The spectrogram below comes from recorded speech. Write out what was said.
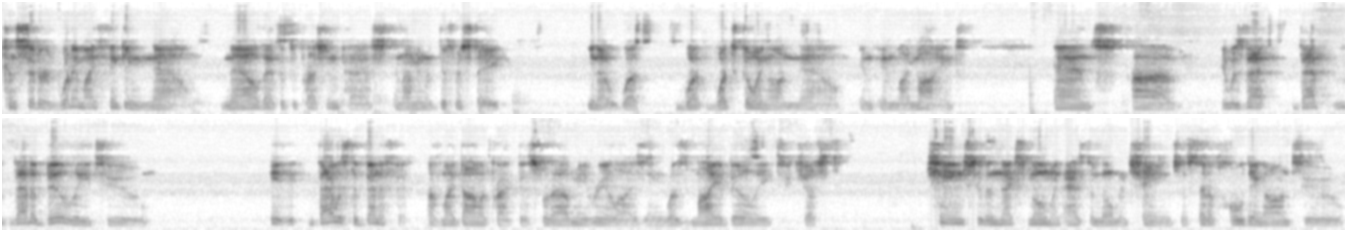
considered what am I thinking now? Now that the depression passed and I'm in a different state, you know, what what what's going on now in, in my mind? And uh, it was that that that ability to it, that was the benefit of my Dharma practice without me realizing was my ability to just change to the next moment as the moment changed instead of holding on to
